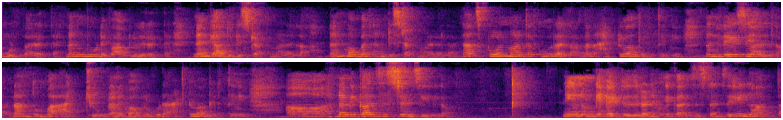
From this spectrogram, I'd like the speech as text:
ಮೂಡ್ ಬರುತ್ತೆ, ನಂಗೆ ಮೂಡ್ ಯಾವಾಗಲೂ ಇರುತ್ತೆ. ನಂಗೆ ಯಾವುದು ಡಿಸ್ಟ್ರಾಕ್ಟ್ ಮಾಡಲ್ಲ. ನನ್ನ ಮೊಬೈಲ್ ನಂಗೆ ಡಿಸ್ಟ್ರಾಕ್ಟ್ ಮಾಡಲ್ಲ. ನಾನು ಸ್ಕ್ರೋಲ್ ಮಾಡ್ತಾ ಕೂರಲ್ಲ. ನಾನು ಆ್ಯಕ್ಟಿವ್ ಆಗಿರ್ತೀನಿ. ನಾನು ಲೇಸಿ ಅಲ್ಲ. ನಾನು ತುಂಬ ಆ್ಯಕ್ಟಿವ್ ನಾನು ಯಾವಾಗಲೂ ಕೂಡ ಆ್ಯಕ್ಟಿವ್ ಆಗಿರ್ತೀನಿ. ನನಗೆ ಕನ್ಸಿಸ್ಟೆನ್ಸಿ ಇಲ್ಲ. ನೀವು ನಮಗೆ ಹೇಳ್ತಿದ್ದೀರಾ, ನಿಮಗೆ ಕನ್ಸಿಸ್ಟೆನ್ಸಿ ಇಲ್ಲ ಅಂತ.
